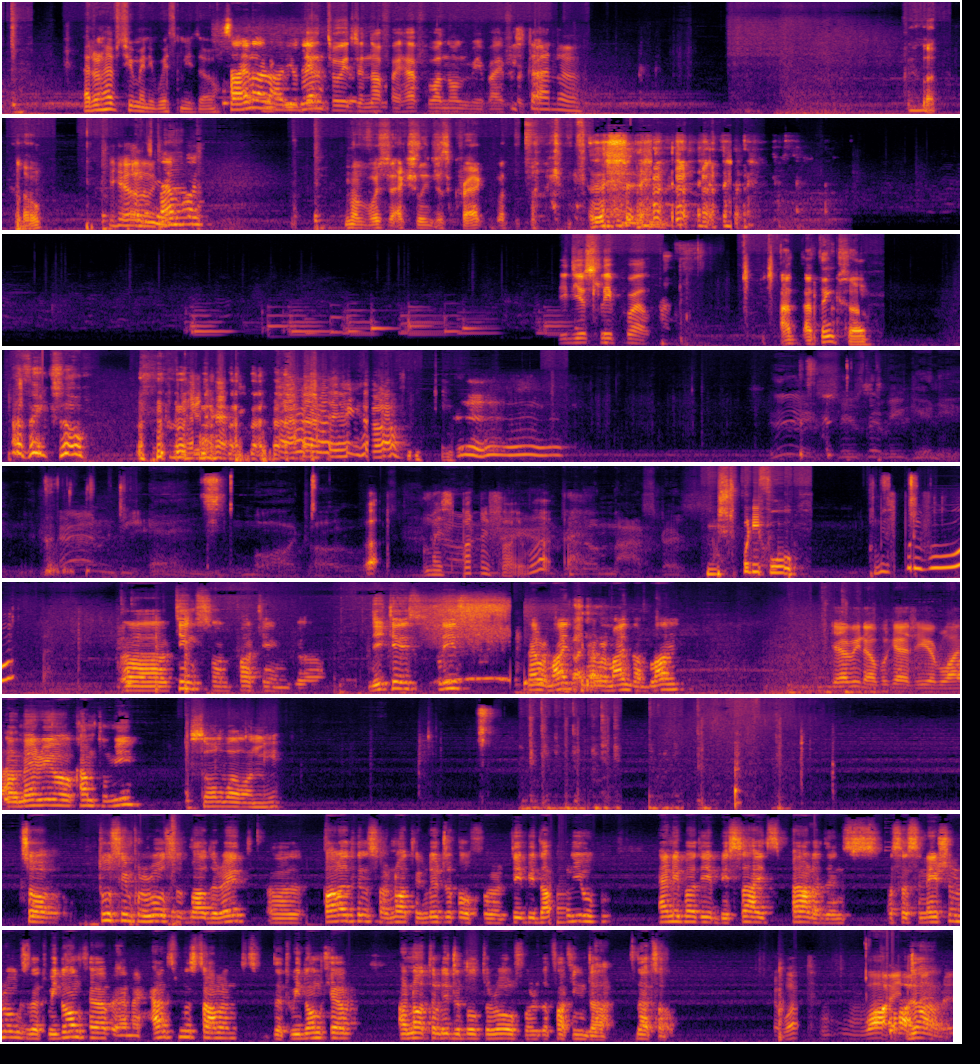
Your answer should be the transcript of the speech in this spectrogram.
I don't have too many with me though. Tyler, are you Yeah, there? two is enough. I have one on me, but I he's forgot. done. Hello. Hello. yeah, Fanboy? My voice actually just cracked. What the fuck? Did you sleep well? I, I think so. I think so. My Spotify, what? Spotify. My Spotify? Uh, Kings on fucking uh, DKs, please. Never mind, never mind, I'm blind. yeah, we know because you're blind. Almerio, come to me. Solwell on me. So, two simple rules about the raid. Uh, paladins are not eligible for DBW. Anybody besides paladins, assassination rogues that we don't have, and enhancement shamans that we don't have, are not eligible to roll for the fucking jar. That's all. What? Why? Jar.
